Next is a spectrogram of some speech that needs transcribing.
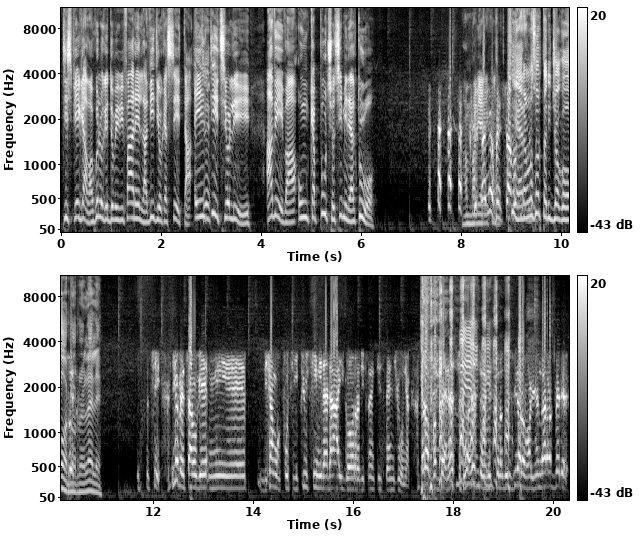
ti spiegava quello che dovevi fare la videocassetta. E il tizio lì aveva un cappuccio simile al tuo. Mamma mia, io pensavo Sì, era una sorta di gioco horror, Lele. Sì, io pensavo che mi, diciamo fossi più simile ad Igor di Frankenstein Jr. Però va bene, adesso, adesso ho messo la curiosità, lo voglio andare a vedere.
